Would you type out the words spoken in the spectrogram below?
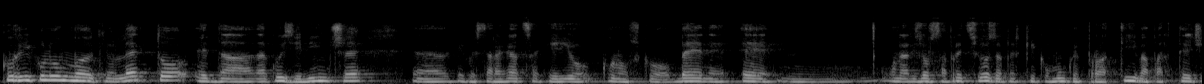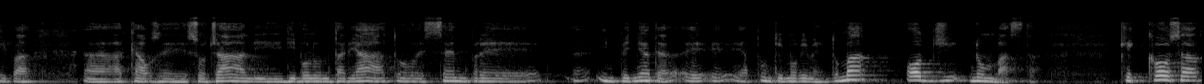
Curriculum che ho letto e da, da cui si evince eh, che questa ragazza che io conosco bene è mh, una risorsa preziosa perché comunque è proattiva, partecipa eh, a cause sociali, di volontariato, è sempre eh, impegnata e, e, e appunto in movimento, ma oggi non basta che cosa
